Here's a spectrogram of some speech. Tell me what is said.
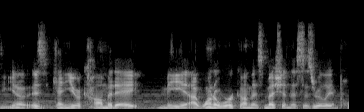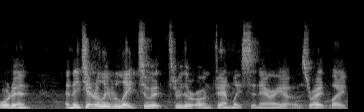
You know, is can you accommodate me? I want to work on this mission. This is really important." And they generally relate to it through their own family scenarios, right? Like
